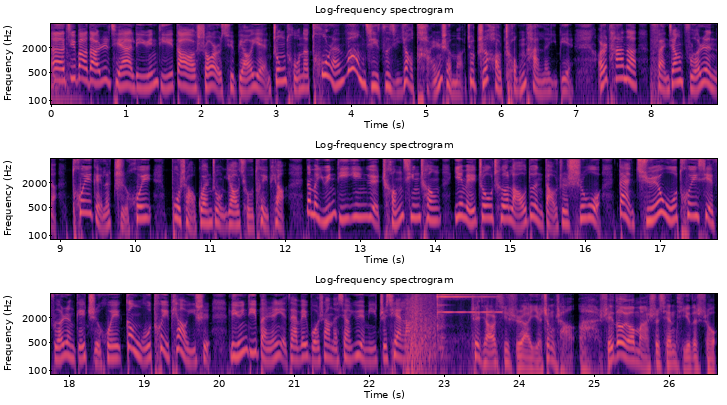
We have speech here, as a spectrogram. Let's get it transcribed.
呃，据报道，日前啊，李云迪到首尔去表演，中途呢突然忘记自己要弹什么，就只好重弹了一遍。而他呢，反将责任呢推给了指挥，不少观众要求退票。那么云迪音乐澄清称，因为舟车劳顿导致失误，但绝无推卸责任给指挥，更无退票一事。李云迪本人也在微博上呢向乐迷致歉了。这条其实啊也正常啊，谁都有马失前蹄的时候。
